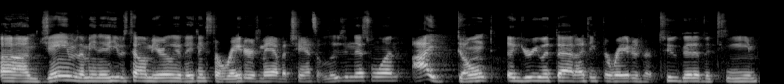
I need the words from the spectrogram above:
Um, James, I mean, he was telling me earlier they thinks the Raiders may have a chance of losing this one. I don't agree with that. I think the Raiders are too good of a team.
